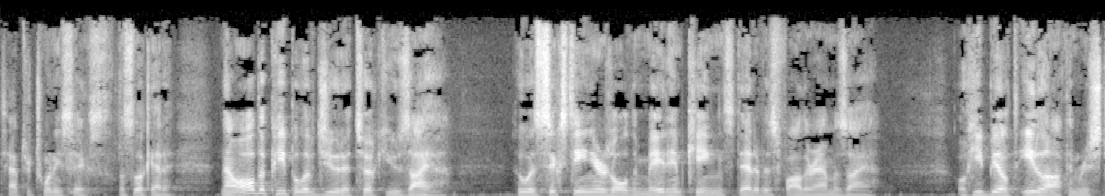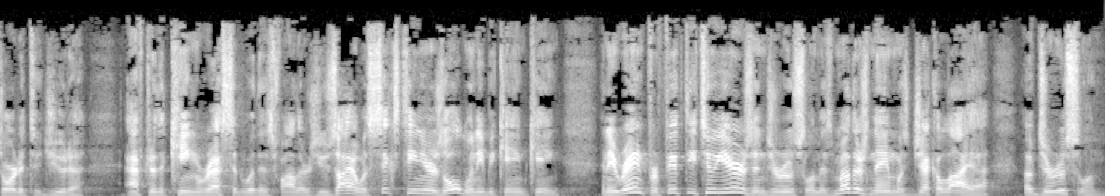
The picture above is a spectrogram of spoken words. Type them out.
Chapter 26. Let's look at it. Now all the people of Judah took Uzziah, who was 16 years old, and made him king instead of his father Amaziah. Well, he built Eloth and restored it to Judah after the king rested with his fathers. Uzziah was 16 years old when he became king, and he reigned for 52 years in Jerusalem. His mother's name was Jecoliah of Jerusalem.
